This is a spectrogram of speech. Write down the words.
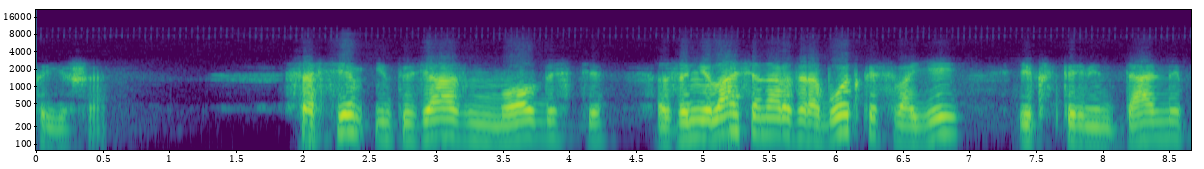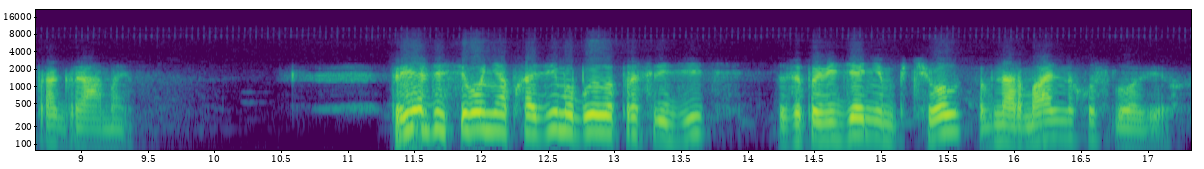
Фриша. Со всем энтузиазмом молодости занялась она разработкой своей экспериментальной программы. Прежде всего необходимо было проследить за поведением пчел в нормальных условиях.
